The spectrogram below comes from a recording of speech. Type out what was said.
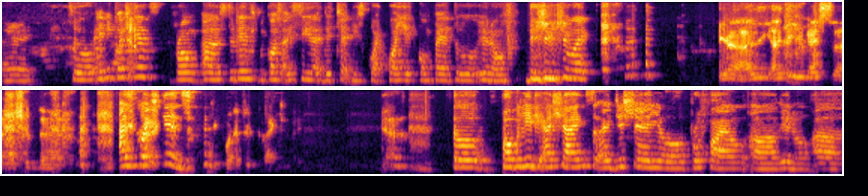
All right. So, any questions? from uh, students because I see that the chat is quite quiet compared to you know the usual. yeah, I think I think you guys uh, should uh, ask questions. Yeah so probably they are shy so i just share your profile uh you know uh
